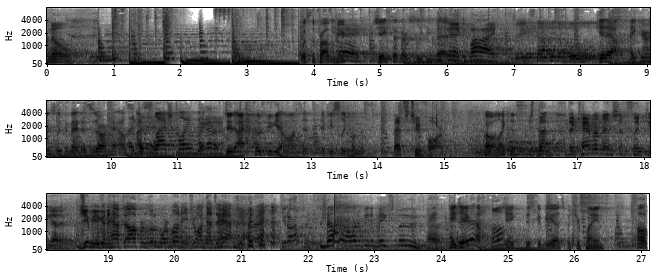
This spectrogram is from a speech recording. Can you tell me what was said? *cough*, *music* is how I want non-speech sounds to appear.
No. What's the problem Okay. here? Jake took our sleeping bag. Okay, goodbye. Jake, stop being a bully. Get out. Make your own sleeping bag. This is our house. I I, slash claimed it. gotta- Dude, I hope you get haunted if you sleep on this. That's too far. Oh, I like this. It's done. The cameramen should sleep together. Jimmy, you're gonna have to offer a little more money if you want that to happen. All right? *laughs* Get off of me. no, I want to be the big spoon. Oh. Hey, Jake. Yeah, huh? Jake, this could be us, but you're playing.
